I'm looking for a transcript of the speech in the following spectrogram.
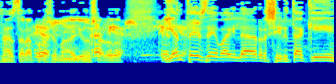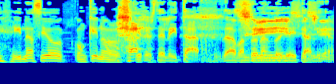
Hasta la próxima y un saludo. Y antes de bailar Sirtaki, Ignacio, ¿con qué nos quieres deleitar? Abandonando ya Italia.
